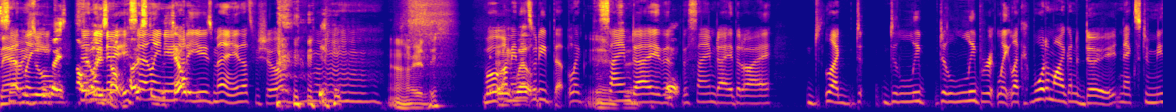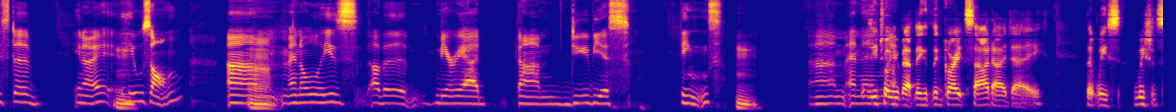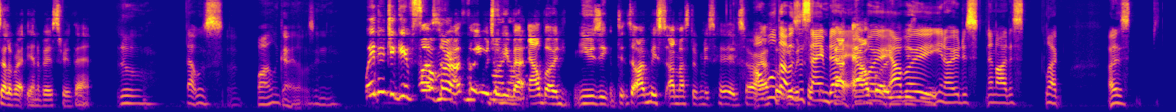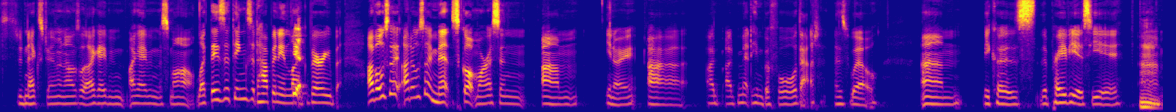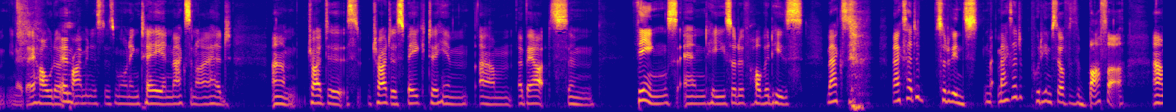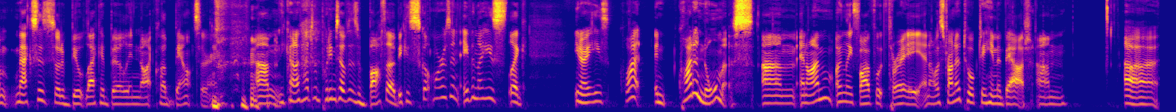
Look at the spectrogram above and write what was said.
Now certainly, he's all- he's not- certainly he's knew, he certainly knew how to use me. That's for sure. oh, really? Well, I Uh, mean, that's what he that- like the Yeah, same so- day that Yeah. the same day that I d- like d- delib- deliberately like what am I going to do next to Mister, you know, Mm. Hillsong, um, and all his other myriad um, dubious things. Hmm. Um, and then You're talking about the, the great side eye day that we we should celebrate the anniversary of that. Ooh, that was a while ago. That was in Where did you give Scott? Oh, sorry, I thought you were talking about Albo using. I missed. I must have misheard. Sorry. I Oh well, thought that was the same day. about Albo, Albo, using- you know, just and I just like, I just stood next to him and I was like, I gave him, I gave him a smile. Like these are things that happen in like Yeah. very. I've also, I'd also met Scott Morrison. Um, you know, uh, I'd, I'd met him before that as well, um, because the previous year, um, you know, they hold a And- prime minister's morning tea, and Max and I had um, tried to tried to speak to him um, about some things, and he sort of hovered his Max. Max had to sort of ins- Max had to put himself as a buffer. Um, Max is sort of built like a Berlin nightclub bouncer, and um, he kind of had to put himself as a buffer because Scott Morrison, even though he's like, you know, he's quite en- quite enormous, um, and I'm only five foot three, and I was trying to talk to him about um, uh,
